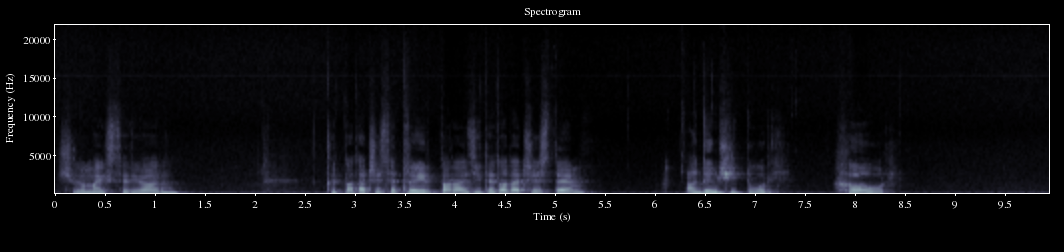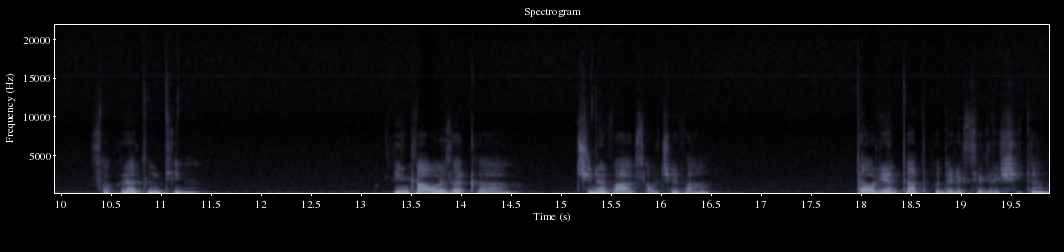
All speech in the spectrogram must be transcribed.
și lumea exterioară, că toate aceste trăiri parazite, toate aceste adâncituri, hăuri, s-au creat în tine. Din cauza că cineva sau ceva te-a orientat pe o direcție greșită,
